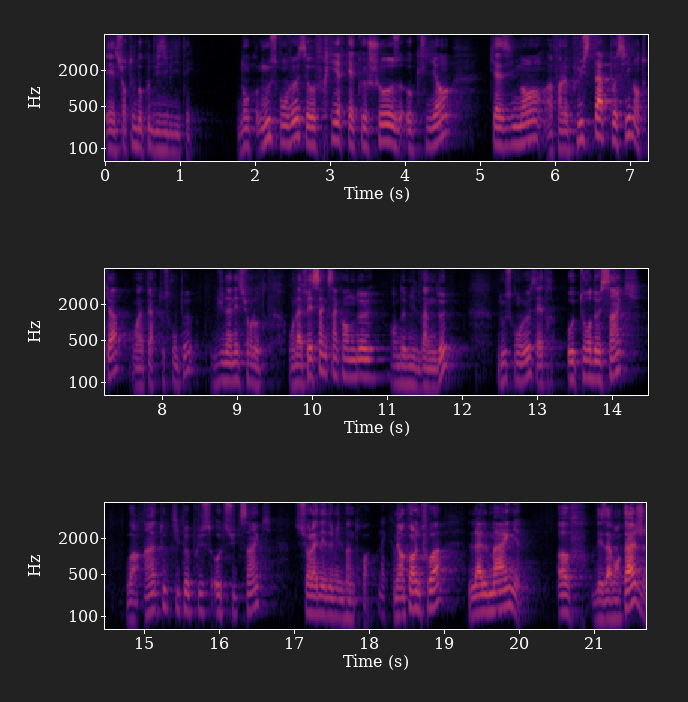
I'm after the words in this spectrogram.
et surtout beaucoup de visibilité. Donc nous, ce qu'on veut, c'est offrir quelque chose aux clients quasiment, enfin le plus stable possible, en tout cas, on va faire tout ce qu'on peut, d'une année sur l'autre. On a fait 5,52 en 2022. Nous, ce qu'on veut, c'est être autour de 5, voire un tout petit peu plus au-dessus de 5 sur l'année 2023. Mais encore une fois, l'Allemagne offre des avantages.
